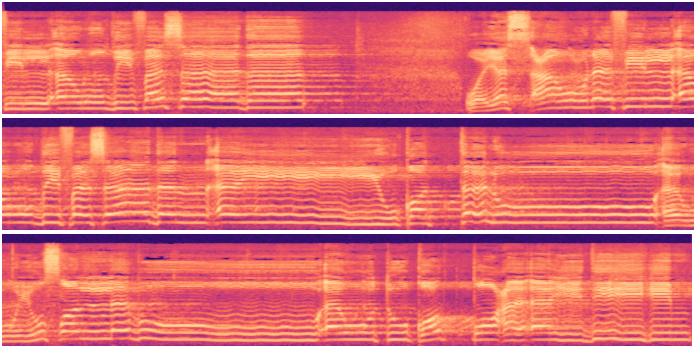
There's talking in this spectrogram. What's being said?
في الأرض فسادا ويسعون في الأرض فسادا أن يقتلوا أو يصلبوا أو تقطع أيديهم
